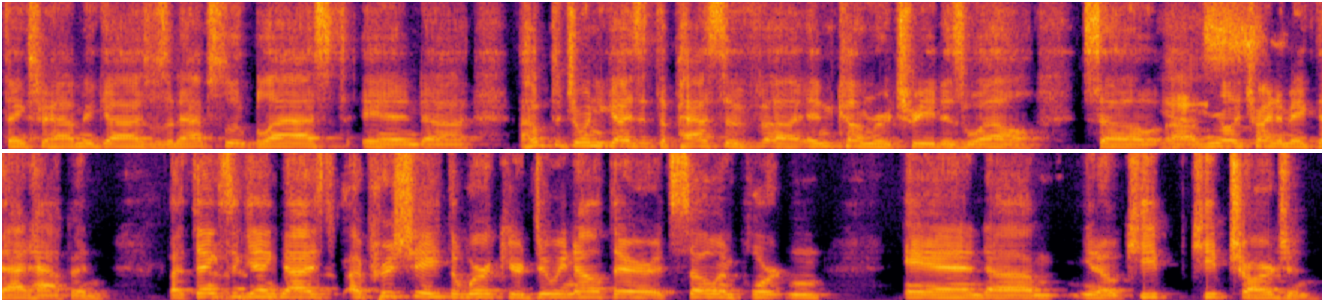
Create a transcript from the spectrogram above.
Thanks for having me, guys. It was an absolute blast. And uh, I hope to join you guys at the passive uh, income retreat as well. So, uh, yes. uh, really trying to make that happen. But thanks again, guys. I appreciate the work you're doing out there. It's so important. And, um, you know, keep, keep charging.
